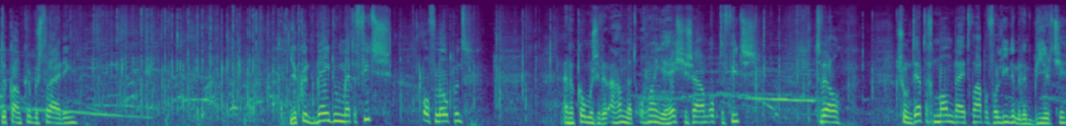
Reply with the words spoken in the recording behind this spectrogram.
De kankerbestrijding. Je kunt meedoen met de fiets of lopend. En dan komen ze weer aan met oranje hesjes aan op de fiets. Terwijl zo'n 30 man bij het Wapen voor Lieden met een biertje.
